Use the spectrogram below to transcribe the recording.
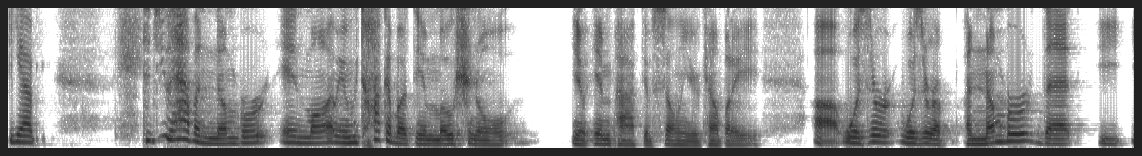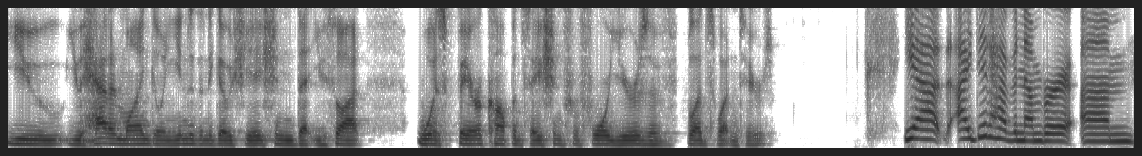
Yep. Did you have a number in mind? I mean, we talk about the emotional, you know, impact of selling your company. Uh, was there was there a, a number that y- you you had in mind going into the negotiation that you thought was fair compensation for four years of blood, sweat, and tears? Yeah, I did have a number. Um,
